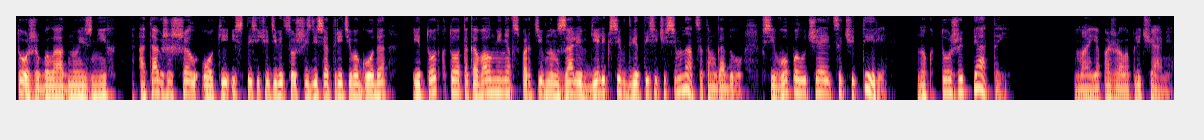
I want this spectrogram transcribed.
тоже была одной из них, а также Шел Оки из 1963 года и тот, кто атаковал меня в спортивном зале в Геликсе в 2017 году. Всего получается четыре. Но кто же пятый?» Майя пожала плечами.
